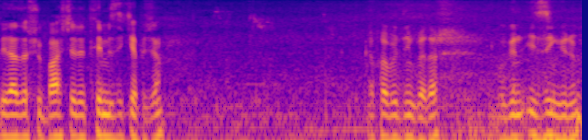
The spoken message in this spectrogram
Biraz da şu bahçede temizlik yapacağım. Yapabildiğim kadar. Bugün izin günüm.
